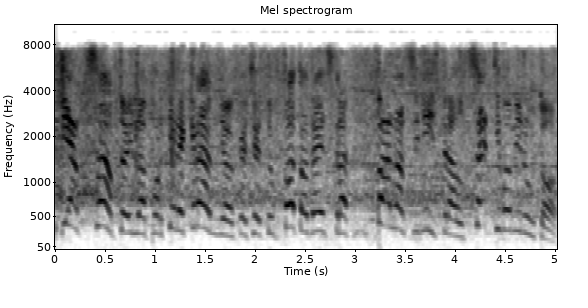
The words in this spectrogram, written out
Spiazzato il portiere Cragno che si è tuffato a destra, palla a sinistra al settimo minuto.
